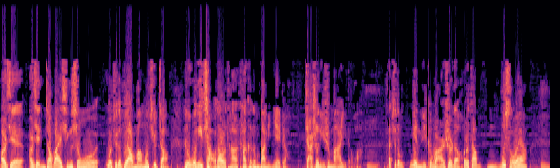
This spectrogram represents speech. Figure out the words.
而且而且你知道外星生物，我觉得不要盲目去找。如果你找到了它，它可能会把你灭掉。假设你是蚂蚁的话，嗯，他觉得灭你跟玩儿似的，或者他嗯无所谓啊。嗯，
